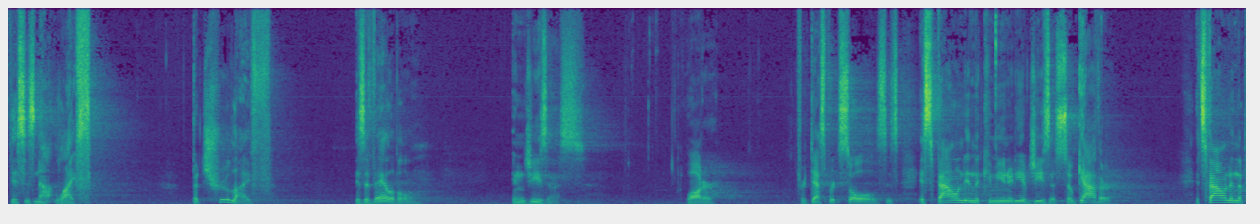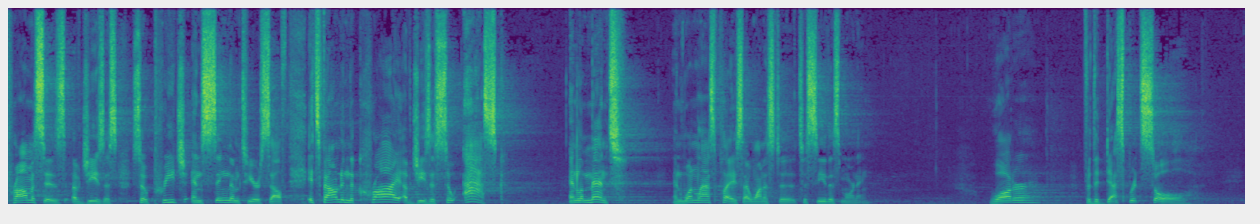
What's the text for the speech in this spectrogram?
This is not life, but true life is available in Jesus. Water for desperate souls is, is found in the community of Jesus, so gather. It's found in the promises of Jesus, so preach and sing them to yourself. It's found in the cry of Jesus, so ask and lament and one last place I want us to, to see this morning water for the desperate soul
